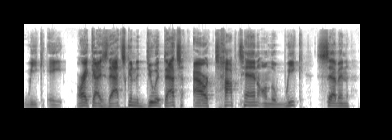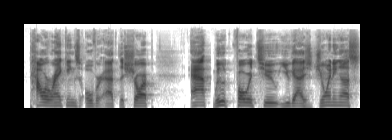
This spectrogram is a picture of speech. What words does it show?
week eight. All right, guys, that's going to do it. That's our top 10 on the week seven power rankings over at the Sharp app. We look forward to you guys joining us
